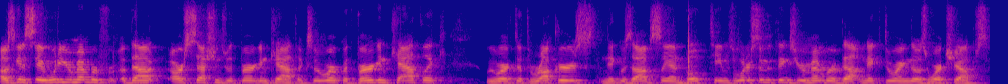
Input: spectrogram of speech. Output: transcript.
I was going to say, what do you remember for, about our sessions with Bergen Catholic? So we work with Bergen Catholic. We worked with Rutgers. Nick was obviously on both teams. What are some of the things you remember about Nick during those workshops?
